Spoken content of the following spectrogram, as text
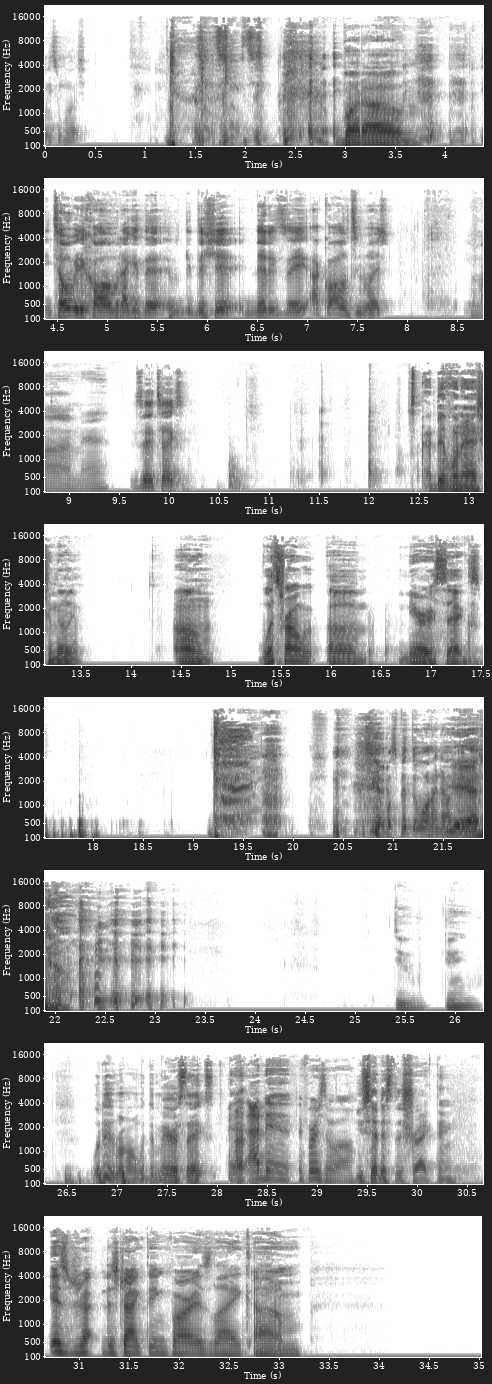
me too much. But um, he told me to call when I get the get the shit. Then he say I call him too much. Your mind, man. He said text. I did want to ask you, Millie. Um, what's wrong with um mirror sex? She almost spit the wine out. Yeah, I know. do, do. What is wrong with the mirror sex? I, I didn't. First of all, You said it's distracting. it's dra- distracting part is like um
